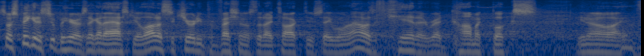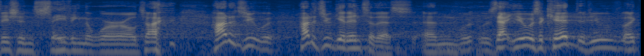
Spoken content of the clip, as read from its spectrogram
So speaking of superheroes, I got to ask you, a lot of security professionals that I talk to say, well, when I was a kid, I read comic books, you know, I envisioned saving the world. How did you, how did you get into this? And was that you as a kid? Did you like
